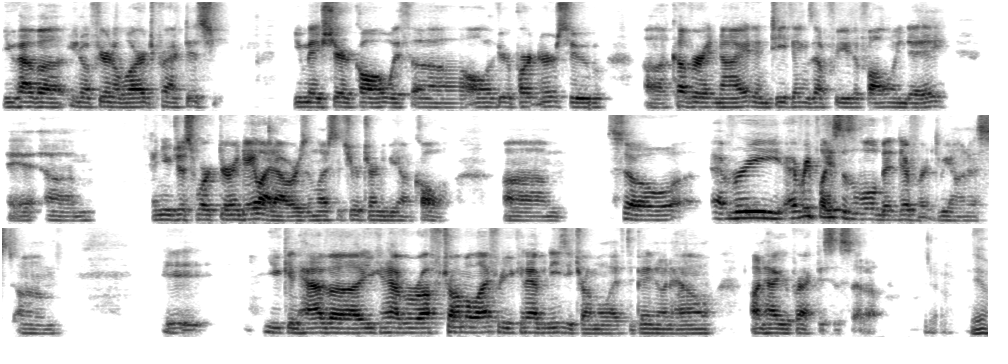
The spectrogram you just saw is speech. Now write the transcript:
you have a you know if you're in a large practice you may share a call with uh, all of your partners who uh, cover at night and tee things up for you the following day. And, um, and you just work during daylight hours unless it's your turn to be on call. Um, so every every place is a little bit different, to be honest. Um, it, you can have a you can have a rough trauma life, or you can have an easy trauma life, depending on how on how your practice is set up. Yeah. Yeah,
